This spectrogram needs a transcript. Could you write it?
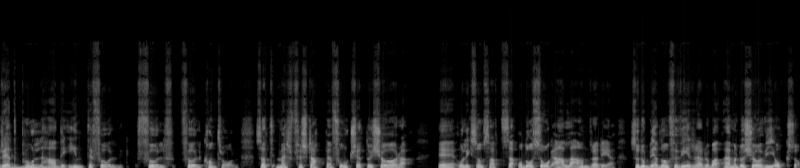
Red Bull hade inte full, full, full kontroll. Så att Verstappen fortsatte att köra eh, och liksom satsa. Och då såg alla andra det. Så då blev de förvirrade och bara, nej men då kör vi också.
